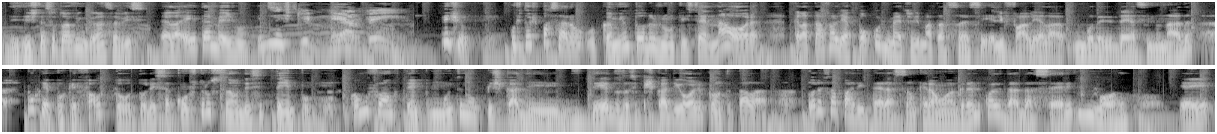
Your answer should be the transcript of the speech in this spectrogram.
desista dessa tua vingança, vice. Ela, eita é mesmo. E desiste. Que merda, hein? Bicho, os dois passaram o caminho todo junto, isso é na hora, que ela tava ali a poucos metros de matar Cersei, ele fala e ela muda de ideia assim do nada. Por quê? Porque faltou toda essa construção desse tempo. Como foi um tempo muito num piscar de, de dedos, assim, piscar de olho, pronto, tá lá. Toda essa parte de interação, que era uma grande qualidade da série, morre. E aí,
